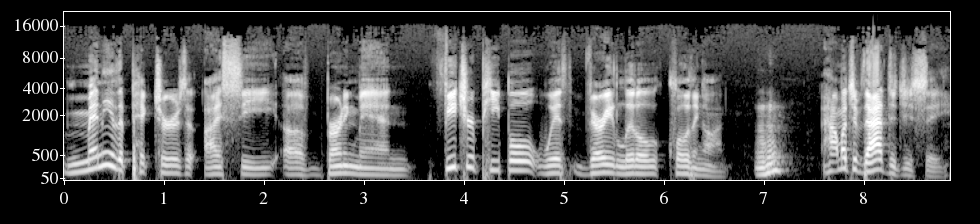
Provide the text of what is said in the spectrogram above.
Many of the pictures that I see of Burning Man feature people with very little clothing on. Mm-hmm. How much of that did you see?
